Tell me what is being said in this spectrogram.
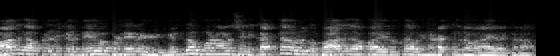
பாதுகாப்பில் இருக்கிற தேவ பிள்ளைகள் எங்கே போனாலும் சரி கத்தர் அவருக்கு பாதுகாப்பாக இருந்து அவர் நடத்துகிறவராக இருக்கிறார்.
